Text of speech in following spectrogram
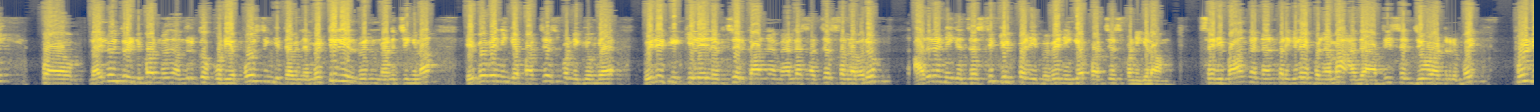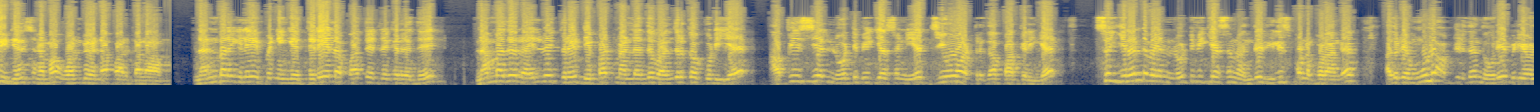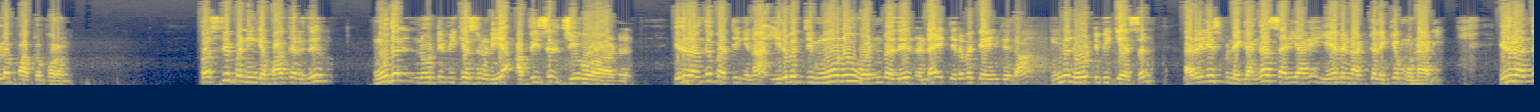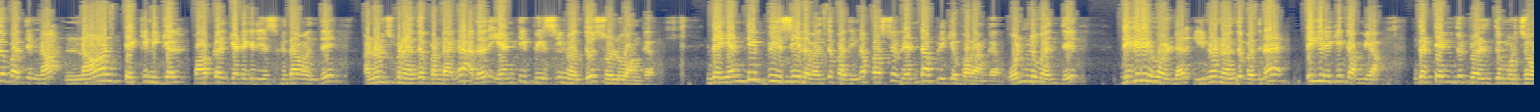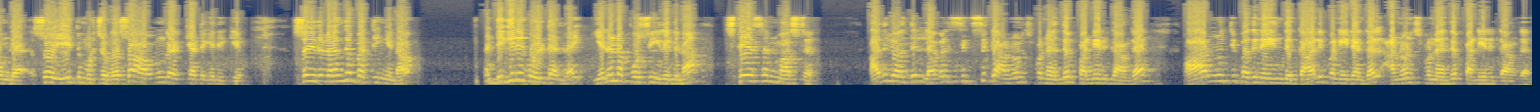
ரயில்வே துறை டிபார்ட்மெண்ட் வந்திருக்கக்கூடிய போஸ்டிங் தேவையான மெட்டீரியல் வேணும்னு நினைச்சீங்கன்னா இப்பவே நீங்க பர்ச்சேஸ் பண்ணிக்கோங்க. வீடியோக்கு கீழே லெஃப்ட் சைடு கார்னர் மேல சஜஷன்ல வரும். அதுல நீங்க ஜஸ்ட் கிளிக் பண்ணி இப்பவே நீங்க பர்ச்சேஸ் பண்ணிக்கலாம். சரி வாங்க நண்பர்களே இப்ப நம்ம அந்த அபிஷியல் ஜியோ ஆர்டர் போய் ஃபுல் டீடைல்ஸ் நம்ம ஒன் பை ஒன்னா பார்க்கலாம். நண்பர்களே இப்ப நீங்க திரையில பார்த்துட்டு இருக்கிறது நமது ரயில்வே துறை டிபார்ட்மெண்ட்ல இருந்து வந்திருக்கக்கூடிய அபிஷியல் நோட்டிபிகேஷன் ஜியோ ஆர்டர் தான் பாக்குறீங்க சோ இரண்டு வகையான நோட்டிபிகேஷன் வந்து ரிலீஸ் பண்ண போறாங்க. அதோடைய முழு அப்டேட் தான் இந்த ஒரே வீடியோல பார்க்க போறோம். ஃபர்ஸ்ட் இப்ப நீங்க பாக்குறது முதல் நோட்டிபிகேஷனுடைய அபிஷியல் ஜியோ ஆர்டர் இதுல வந்து பாத்தீங்கன்னா இருபத்தி மூணு ஒன்பது ரெண்டாயிரத்தி இருபத்தி ஐந்து தான் இந்த நோட்டிபிகேஷன் ரிலீஸ் பண்ணிருக்காங்க சரியாக ஏழு நாட்களுக்கு முன்னாடி. இதுல வந்து பாத்தீங்கன்னா நான் டெக்னிக்கல் பாப்புலர் கேட்டகரிஸ்க்கு தான் வந்து அனௌன்ஸ்மெண்ட் வந்து பண்றாங்க. அதாவது என்டிபிசின்னு வந்து சொல்லுவாங்க. இந்த என்டிபிசியில வந்து பாத்தீங்கன்னா ஃபர்ஸ்ட் ரெண்டா பிரிக்க போறாங்க. ஒன்னு வந்து டிகிரி ஹோல்டர் இன்னொன்னு வந்து பாத்தீங்கன்னா டிகிரிக்கு கம்மியா. இந்த டென்த் டுவெல்த் முடிச்சவங்க சோ எயித்து முடிச்சவங்க சோ அவங்க கேட்டகரிக்கு சோ இதுல வந்து பாத்தீங்கன்னா டிகிரி ஹோல்டர்ல என்னென்ன போஸ்டிங் இருக்குன்னா ஸ்டேஷன் மாஸ்டர் அதுல வந்து லெவல் சிக்ஸுக்கு அனௌன்ஸ் பண்ண வந்து பண்ணிருக்காங்க. அறுநூத்தி பதினைந்து காலி பணியிடங்கள் அனௌன்ஸ் பண்ண வந்து பண்ணிருக்காங்க.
